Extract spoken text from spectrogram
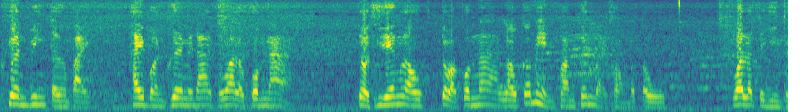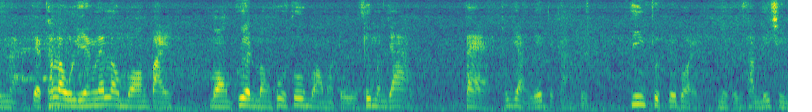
เพื่อนวิ่งเติมไป ให้บอลเพื่อนไม่ได้เพราะว่าเราก้มหน้าจังหวะที่เลี้ยงเราจังหวะก้มหน้าเราก็ไม่เห็นความเคลื่อนไหวของประตู ว่าเราจะยิงตรงไหน แต่ถ้าเราเลี้ยงแล้วเรามองไปมองเพื่อนมองคู่สู้มองประตู ซึ่งมันยาก แต่ทุกอย่างเริ่มจากการฝึกยิ่งฝึกบ่อยๆหนูจะทำได้ชิน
